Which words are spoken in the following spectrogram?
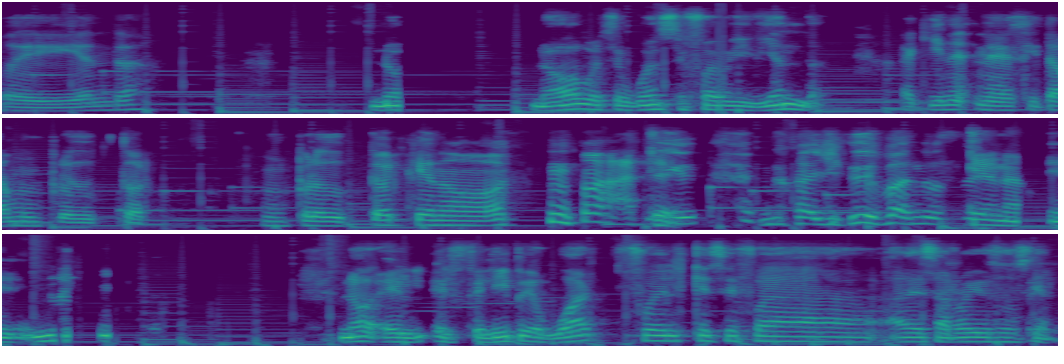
¿O de Vivienda? No, no, pues weón se fue a vivienda. Aquí necesitamos un productor. Un productor que no, no, ayude, no ayude para no ser. No, no el, el, Felipe Ward fue el que se fue a, a Desarrollo Social.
